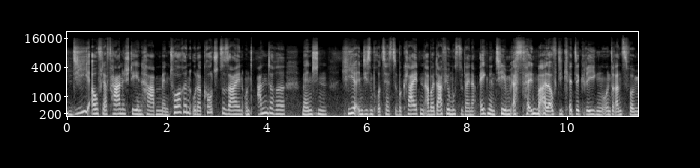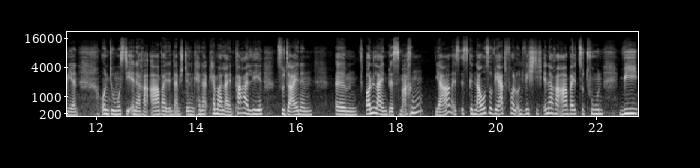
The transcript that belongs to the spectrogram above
die auf der Fahne stehen haben, Mentorin oder Coach zu sein und andere Menschen hier in diesem Prozess zu begleiten. Aber dafür musst du deine eigenen Themen erst einmal auf die Kette kriegen und transformieren. Und du musst die innere Arbeit in deinem stillen Kämmerlein parallel zu deinem ähm, Online-Biss machen Ja, es ist genauso wertvoll und wichtig, innere Arbeit zu tun, wie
